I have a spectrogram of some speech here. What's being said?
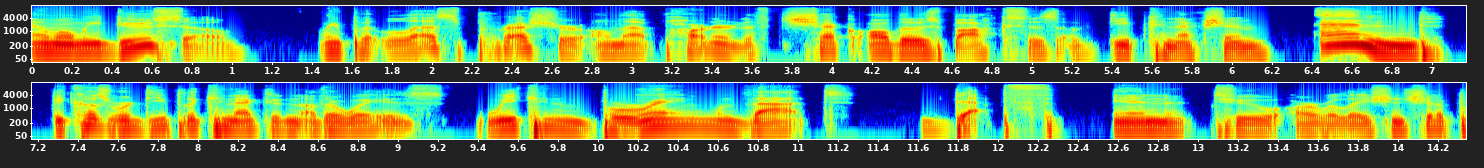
And when we do so, we put less pressure on that partner to check all those boxes of deep connection. And because we're deeply connected in other ways, we can bring that depth into our relationship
